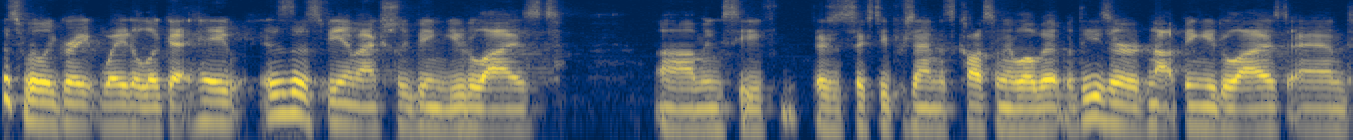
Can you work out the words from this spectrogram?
it's a really great way to look at, hey, is this VM actually being utilized? Um, you can see there's a 60% it's costing me a little bit, but these are not being utilized. And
